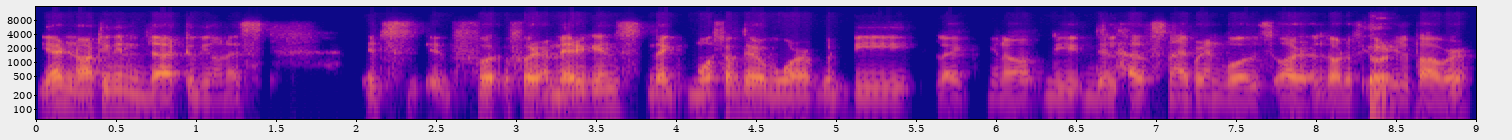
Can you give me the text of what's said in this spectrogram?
Yeah not even that to be honest. It's for for americans like most of their war would be like you know the, they'll have sniper involves or a lot of sure. aerial power.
